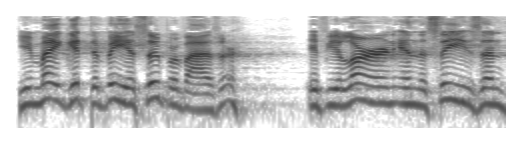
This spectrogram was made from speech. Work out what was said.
You may get to be a supervisor if you learn in the season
